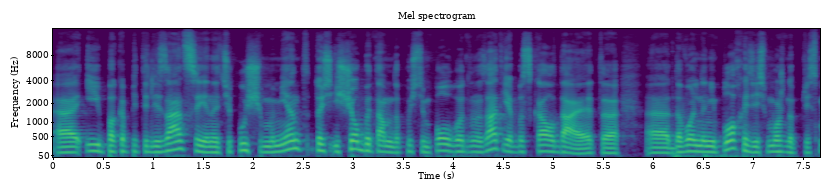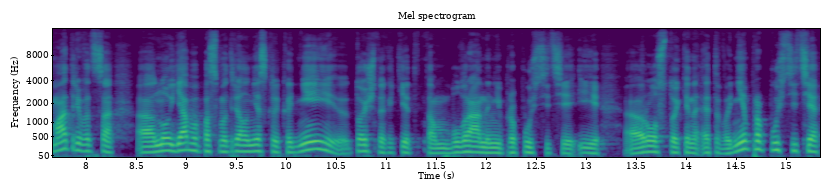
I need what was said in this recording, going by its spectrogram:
э, и по капитализации на текущий момент, то есть еще бы там, допустим, полгода назад я бы сказал, да, это э, довольно неплохо, здесь можно присматриваться, но я бы посмотрел несколько дней, точно какие-то там булраны не пропустите и рост токена этого не пропустите,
